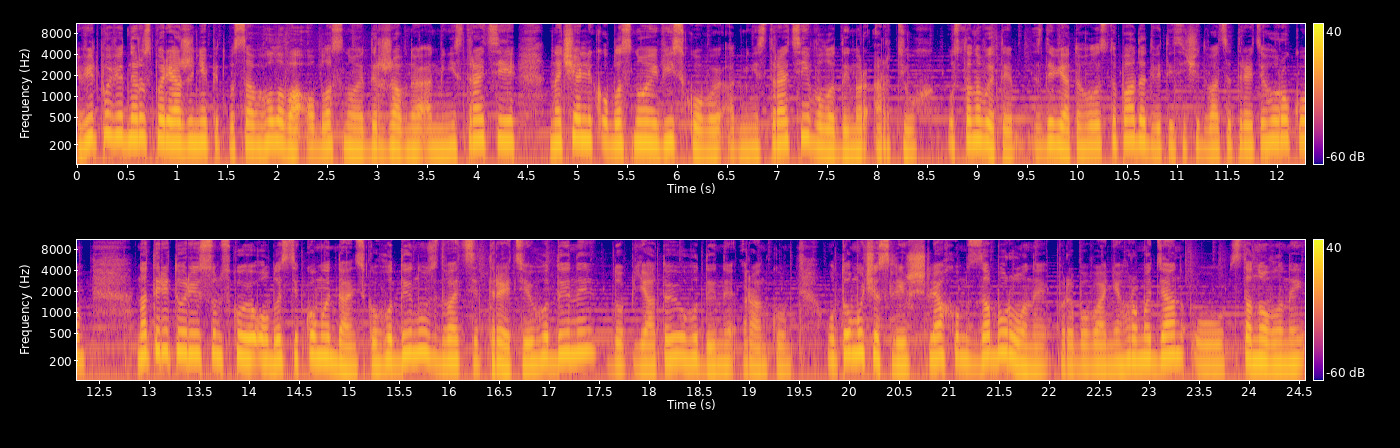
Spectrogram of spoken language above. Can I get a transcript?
Відповідне розпорядження підписав голова обласної державної адміністрації, начальник обласної військової адміністрації Володимир Артюх. Установити з 9 листопада 2023 року на території Сумської області комендантську годину з 23 години до 5 години ранку, у тому числі шляхом заборони перебування громадян у встановлений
